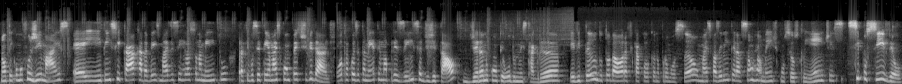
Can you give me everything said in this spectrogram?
não tem como fugir mais é, e intensificar cada vez mais esse relacionamento para que você tenha mais competitividade. Outra coisa também é ter uma presença digital, gerando conteúdo no Instagram, evitando toda hora ficar colocando promoção, mas fazendo interação realmente com seus clientes. Se possível,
